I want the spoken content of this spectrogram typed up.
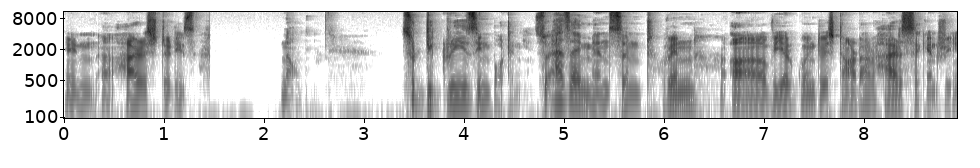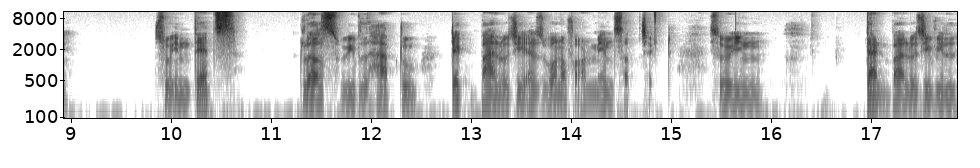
in uh, higher studies. Now so degree is important. So as i mentioned when uh, we are going to start our higher secondary so in that class we will have to take biology as one of our main subject. So in that biology will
